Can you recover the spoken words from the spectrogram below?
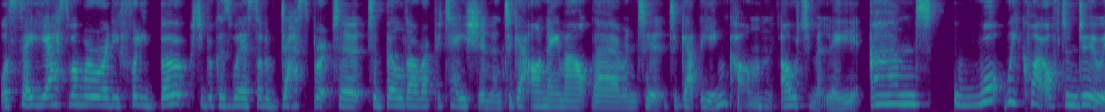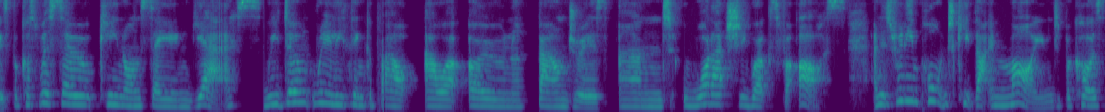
We'll say yes when we're already fully booked because we're sort of desperate to to build our reputation and to get our name out there and to to get the income ultimately and what we quite often do is because we're so keen on saying yes, we don't really think about our own boundaries and what actually works for us. And it's really important to keep that in mind because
